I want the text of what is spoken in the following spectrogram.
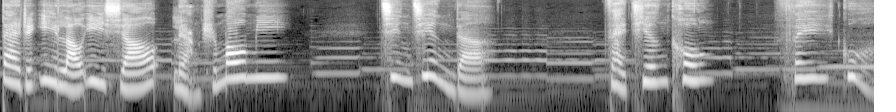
带着一老一小两只猫咪，静静地在天空飞过。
